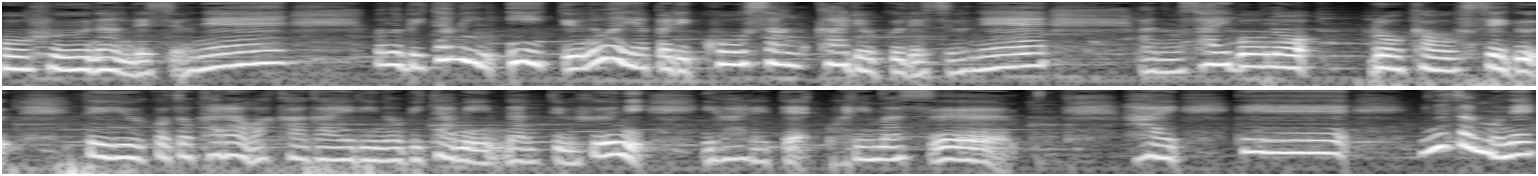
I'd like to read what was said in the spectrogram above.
豊富なんですよね。このビタミン E っていうのはやっぱり抗酸化力ですよね。あの細胞の老化を防ぐということから若返りのビタミンなんていうふうに言われております。はい、で皆さんもね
